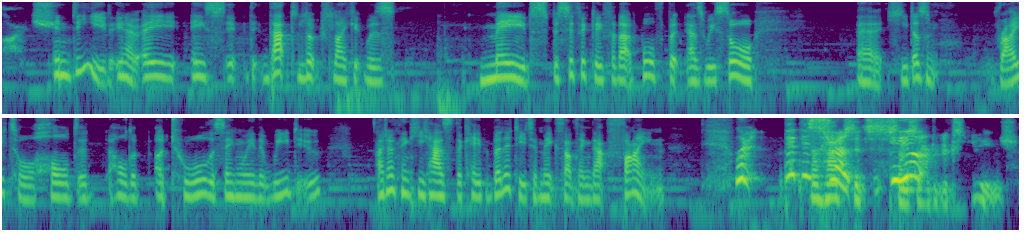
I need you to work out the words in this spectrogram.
large? Indeed, you know, a a s- it, that looked like it was made specifically for that wolf, but as we saw, uh, he doesn't write or hold a hold a, a tool the same way that we do. I don't think he has the capability to make something that fine. Well, Pipistrelle, Perhaps it's do some you sort of exchange.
